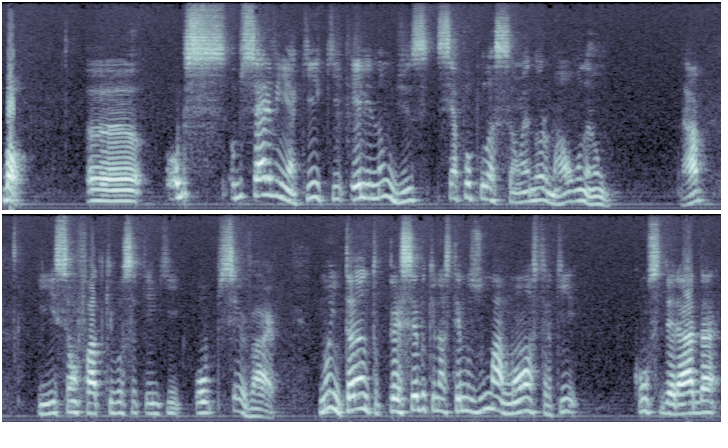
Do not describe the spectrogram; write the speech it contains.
Bom, uh, obs observem aqui que ele não diz se a população é normal ou não. Tá? E isso é um fato que você tem que observar. No entanto, perceba que nós temos uma amostra aqui considerada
